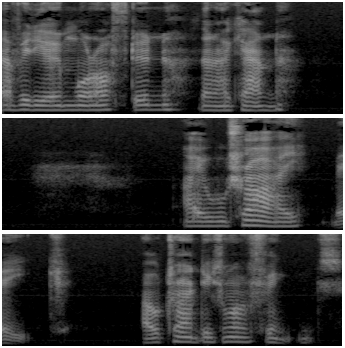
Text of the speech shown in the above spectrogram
a video more often than I can. I will try make I'll try and do some other things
